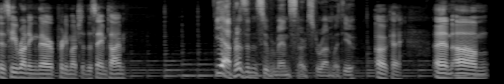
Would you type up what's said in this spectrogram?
is he running there pretty much at the same time? yeah, President Superman starts to run with you. Okay. And um,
